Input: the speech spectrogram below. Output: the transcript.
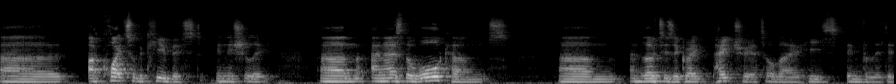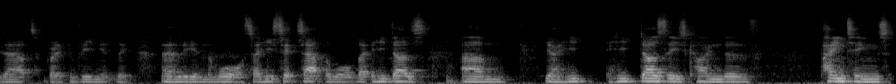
uh, are quite sort of cubist initially. Um, and as the war comes, um, and Lhote is a great patriot, although he's invalided out very conveniently early in the war, so he sits out the war. But he does, um, yeah, he he does these kind of paintings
